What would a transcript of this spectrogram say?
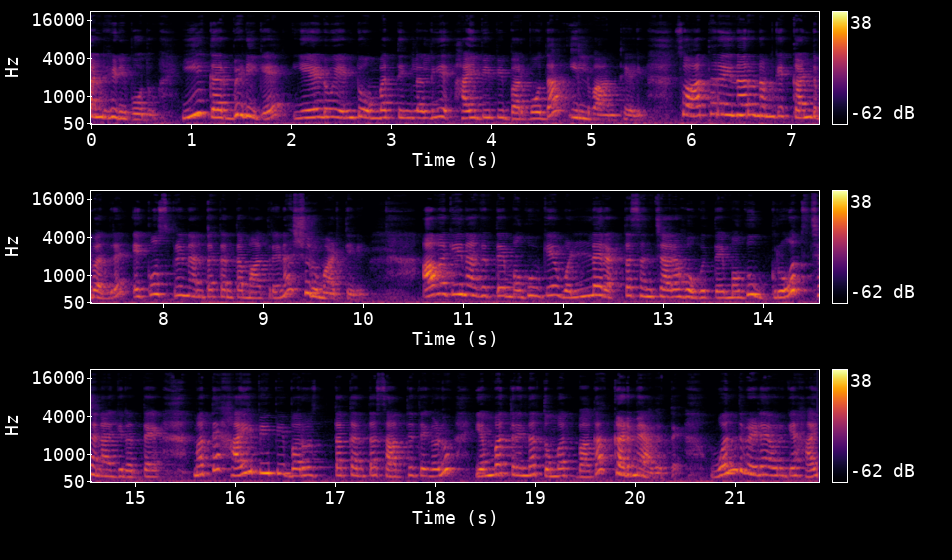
ಕಂಡು ಹಿಡಿಬೋದು ಈ ಗರ್ಭಿಣಿಗೆ ಏಳು, ಎಂಟು, ಒಂಬತ್ತು ತಿಂಗಳಲ್ಲಿ ಹೈ ಬಿ ಪಿ ಬರ್ಬೋದಾ ಇಲ್ವಾ ಅಂತ ಹೇಳಿ ಸೊ ಆ ಥರ ಏನಾದ್ರು ನಮಗೆ ಕಂಡು ಬಂದರೆ ಎಕೋಸ್ಪ್ರಿನ್ ಅಂತಕ್ಕಂಥ ಮಾತ್ರೆನ ಶುರು ಮಾಡ್ತೀವಿ. ಆವಾಗ ಏನಾಗುತ್ತೆ ಮಗುಗೆ ಒಳ್ಳೆ ರಕ್ತ ಸಂಚಾರ ಹೋಗುತ್ತೆ. ಮಗು ಗ್ರೋತ್ ಚೆನ್ನಾಗಿರುತ್ತೆ. ಮತ್ತೆ ಹೈ ಬಿ ಪಿ ಬರತಕ್ಕಂಥ ಸಾಧ್ಯತೆಗಳು ಎಂಬತ್ತರಿಂದ ತೊಂಬತ್ತು ಭಾಗ ಕಡಿಮೆ ಆಗುತ್ತೆ. ಒಂದು ವೇಳೆ ಅವರಿಗೆ ಹೈ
